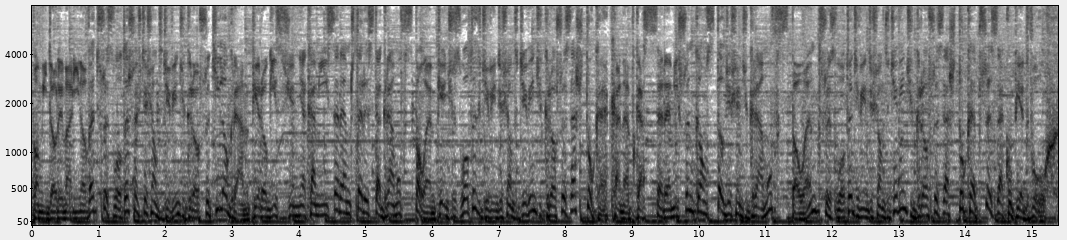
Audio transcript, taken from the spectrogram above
Pomidory malinowe 3 zł 69 groszy kilogram. Pierogi z ziemniakami i serem 400 gramów z połem 5 zł 99 groszy za sztukę. Kanapka z serem i szynką 110 gramów z połem 3 zł 99 groszy za sztukę przy zakupie dwóch.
